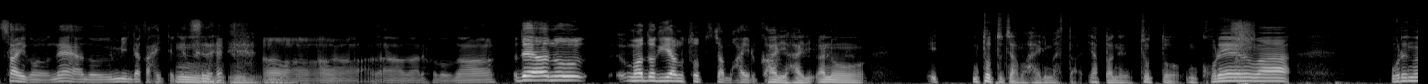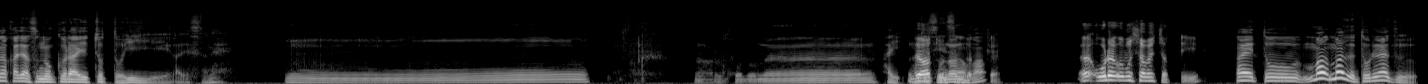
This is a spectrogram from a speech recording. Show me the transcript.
最後のねあの海の中入ってくやつね。うんあうんうん ああああなるほどな。であの窓際のトットちゃんも入るか？入り入りあのえトットちゃんも入りましたやっぱねちょっとこれは俺の中ではそのくらいちょっといい映画でしたね。うーん。なるほどね。はい。であとなんんだっけ？え俺も喋っちゃっていい？えっとままずとりあえず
